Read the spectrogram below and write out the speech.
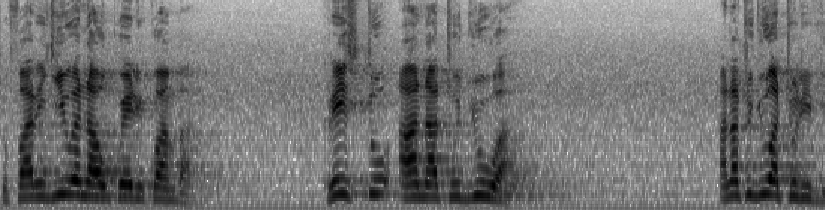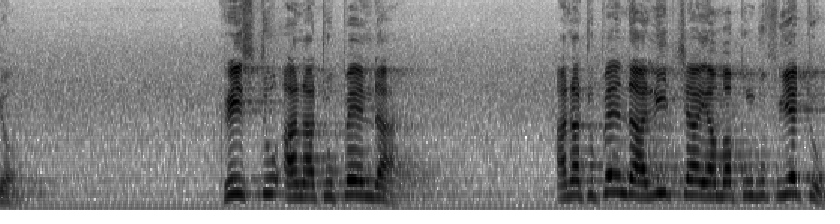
Tufarijiwe na ukweli kwamba Kristu anatujua, anatujua tulivyo. Kristu anatupenda, anatupenda licha ya mapungufu yetu,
